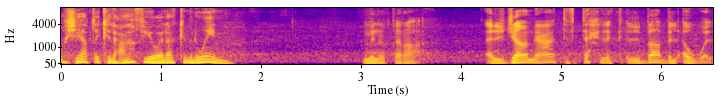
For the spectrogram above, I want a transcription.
وش يعطيك العافية ولكن من وين؟ من القراءة. الجامعة تفتح لك الباب الأول.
